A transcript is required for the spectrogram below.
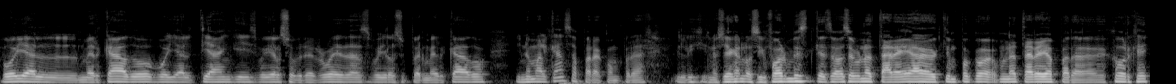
voy al mercado, voy al tianguis, voy al sobre ruedas, voy al supermercado y no me alcanza para comprar. Y, nos llegan los informes que se va a hacer una tarea, aquí un poco una tarea para Jorge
